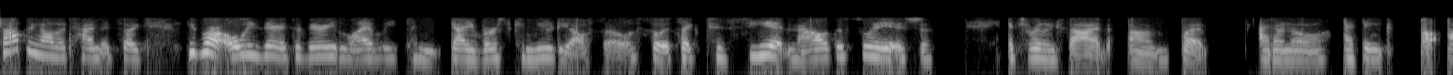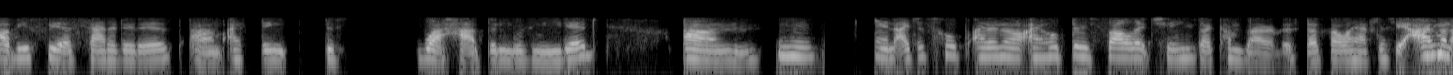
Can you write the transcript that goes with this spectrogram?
shopping all the time. It's like people are always there. It's a very lively, con- diverse community also. So it's like to see it now this way. It's just it's really sad. Um, but I don't know. I think obviously as sad as it is, um, I think this what happened was needed. Um, Mhm. and I just hope I don't know. I hope there's solid change that comes out of this. That's all I have to say. I'm an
